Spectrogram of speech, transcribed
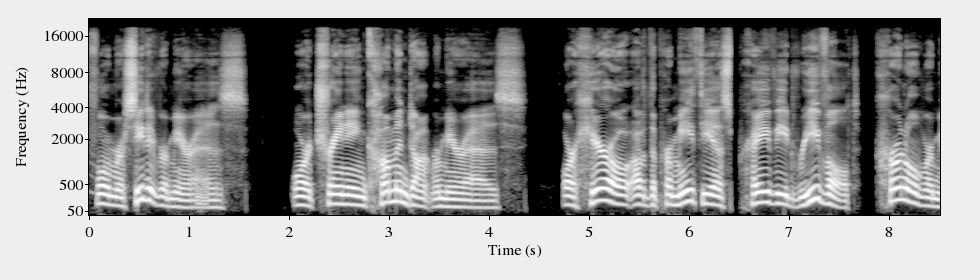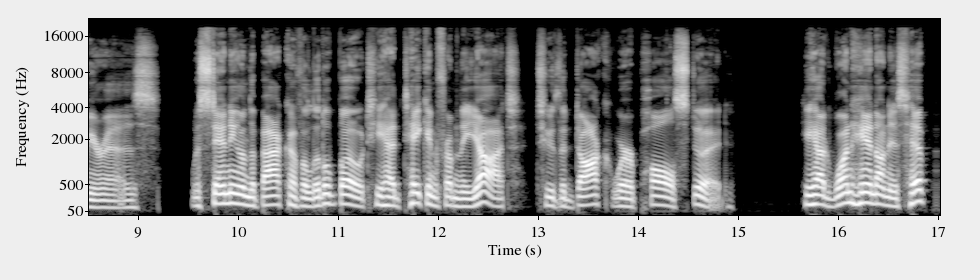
former seated Ramirez, or training Commandant Ramirez, or hero of the Prometheus Pravied Revolt, Colonel Ramirez, was standing on the back of a little boat he had taken from the yacht to the dock where Paul stood. He had one hand on his hip,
